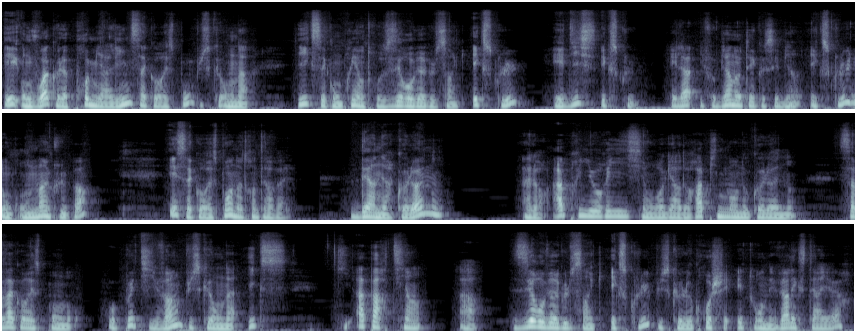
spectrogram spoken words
Et on voit que la première ligne, ça correspond puisqu'on a x est compris entre 0,5 exclu et 10 exclu. Et là, il faut bien noter que c'est bien exclu, donc on n'inclut pas, et ça correspond à notre intervalle. Dernière colonne, alors a priori, si on regarde rapidement nos colonnes, ça va correspondre au petit 20, puisqu'on a x qui appartient à 0,5 exclu, puisque le crochet est tourné vers l'extérieur,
